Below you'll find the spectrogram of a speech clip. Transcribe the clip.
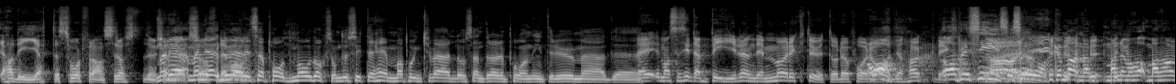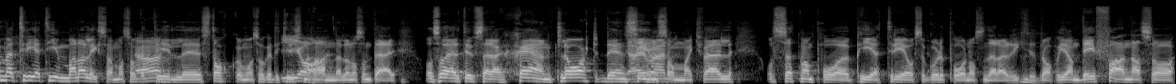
jag hade jättesvårt för hans röst nu Men, det, jag också. men det, nu var... är det så här poddmode också. Om du sitter hemma på en kväll och sen drar du på en intervju med... eh, Nej, man ska sitta i bilen, det är mörkt ute och då får radion högt. Liksom. Ja, precis. Ja, och så ja. åker man, man, har, man har de här tre timmarna liksom och så åker Ja. till eh, Stockholm och så åker till Kristinehamn Ja. eller något sånt där. Och så är det typ så här stjärnklart, det är en sen sommarkväll och så sätter man på P3 och så går det på något sånt där riktigt bra program. Det är fan alltså.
